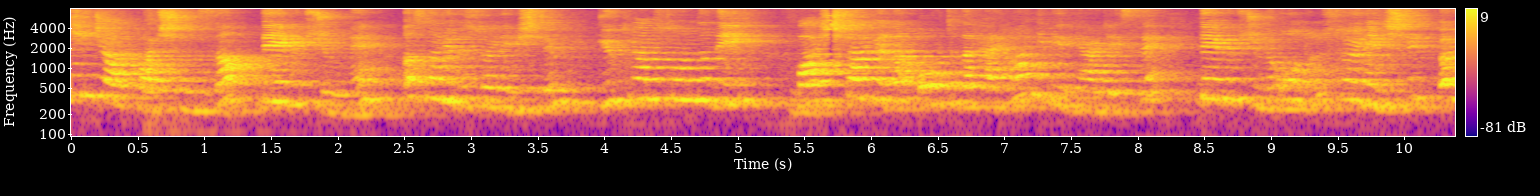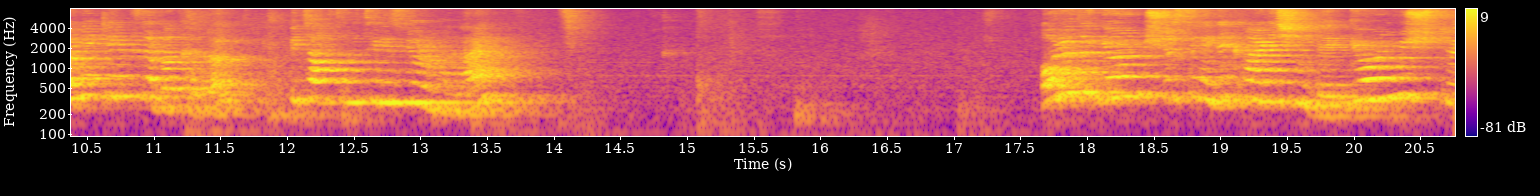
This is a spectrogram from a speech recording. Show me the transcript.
ikinci alt başlığımıza devrik cümle. Az önce de söylemiştim. Yüklem sonunda değil, başta ya da ortada herhangi ise devrik cümle olduğunu söylemiştik. Örneklerimize bakalım. Bir tahtamı temizliyorum hemen. Orada görmüştü seni de kardeşim de. Görmüştü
